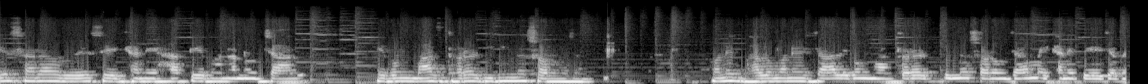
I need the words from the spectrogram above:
এছাড়াও রয়েছে এখানে হাতে বানানো জাল এবং মাছ ধরার বিভিন্ন সরঞ্জাম। অনেক ভালো মানের জাল এবং মাছ ধরার বিভিন্ন সরঞ্জাম এখানে পেয়ে যাবেন।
